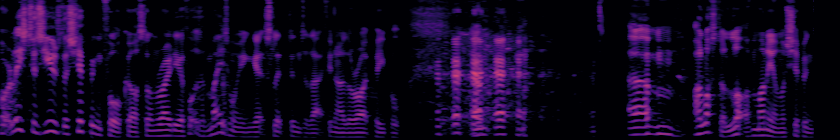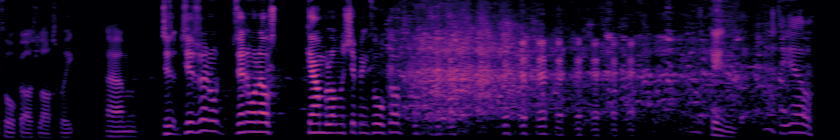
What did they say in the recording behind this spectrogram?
or at least just use the shipping forecast on Radio 4. It's amazing what you can get slipped into that if you know the right people. Um, um, I lost a lot of money on the shipping forecast last week. Um, does, does, anyone, does anyone else gamble on the shipping forecast? Fucking bloody hell.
